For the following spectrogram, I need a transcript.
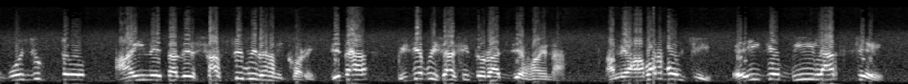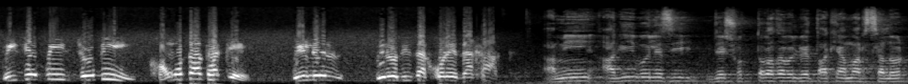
উপযুক্ত আইনে তাদের শাস্তি বিধান করে। যেটা বিজেপি শাসিত রাজ্যে হয় না। আমি আবার বলছি, এই যে বিল আসছে, বিজেপি যদি ক্ষমতা থাকে, বিলের বিরোধিতা করে দেখাক। আমি আগেই বলেছি যে সত্য কথা বলবে, তাকে আমার স্যালট।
